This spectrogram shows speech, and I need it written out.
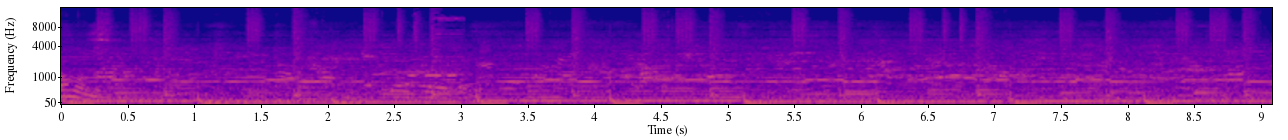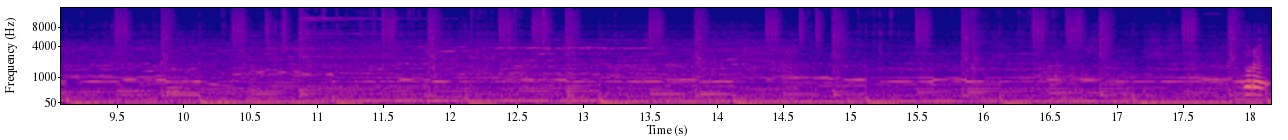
アこれ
